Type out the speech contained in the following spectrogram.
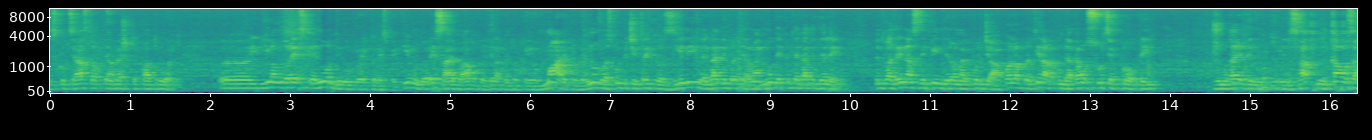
discuția asta, o putem avea și pe patru ori. Uh, eu îmi doresc enorm din proiectul respectiv, îmi doresc să aibă apă Brătila pentru că e o mare problemă. Nu vă spun pe ce trec eu zilnic legat de Brătila, mai mult decât legat de lei. Pentru că la Drina se depinde rău, mai curge apă, la Brătila, unde aveam surse proprii, jumătate din, din sat, din cauza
